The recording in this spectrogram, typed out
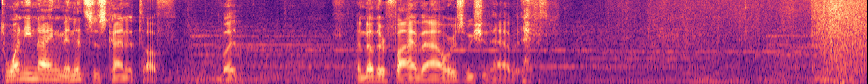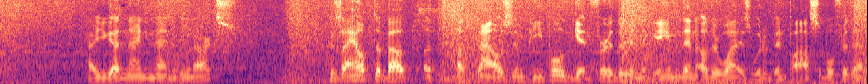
Twenty-nine minutes is kind of tough, but another five hours we should have it. How you got 99 rune arcs? Because I helped about a, a thousand people get further in the game than otherwise would have been possible for them.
